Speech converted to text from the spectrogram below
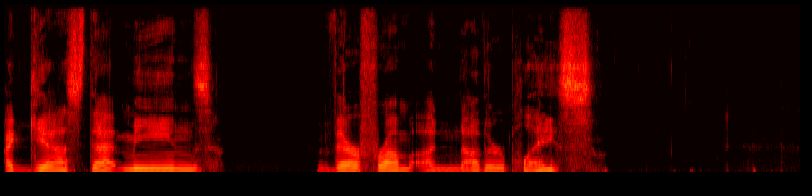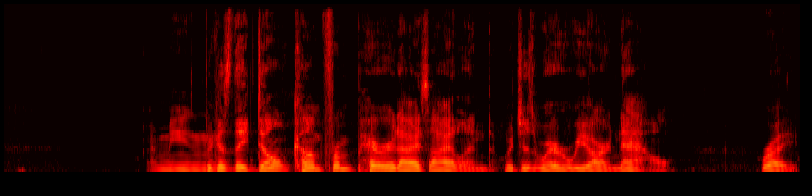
I guess that means they're from another place I mean, because they don't come from Paradise Island, which is where we are now. right.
